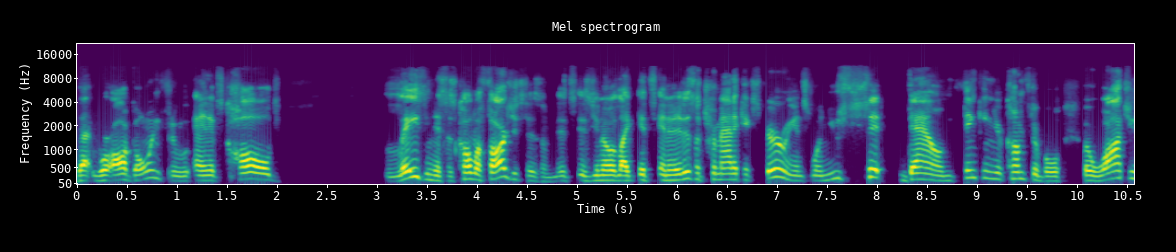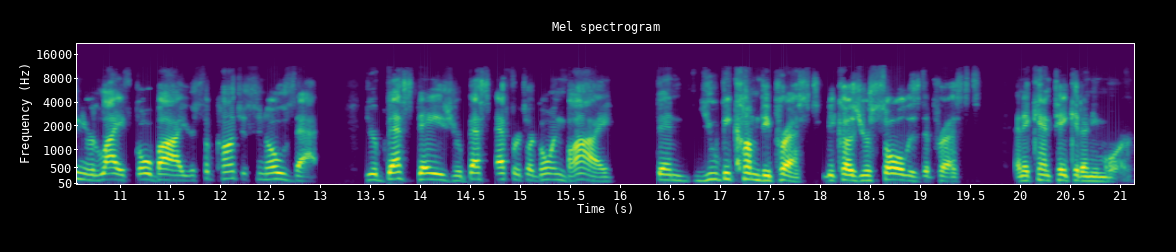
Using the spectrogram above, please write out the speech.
that we're all going through. And it's called laziness. It's called lethargicism. It's, is, you know, like it's, and it is a traumatic experience when you sit down thinking you're comfortable, but watching your life go by, your subconscious knows that your best days, your best efforts are going by, then you become depressed because your soul is depressed and it can't take it anymore.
